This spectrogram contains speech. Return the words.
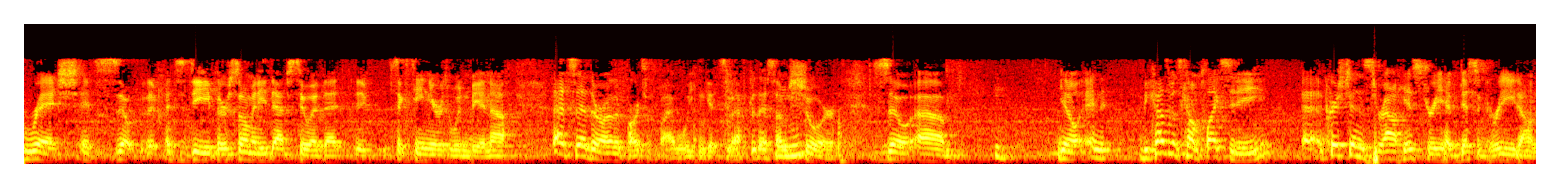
rich. It's so, it's deep. There's so many depths to it that 16 years wouldn't be enough. That said, there are other parts of the Bible we can get to after this, I'm mm-hmm. sure. So, um, you know, and because of its complexity, uh, Christians throughout history have disagreed on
